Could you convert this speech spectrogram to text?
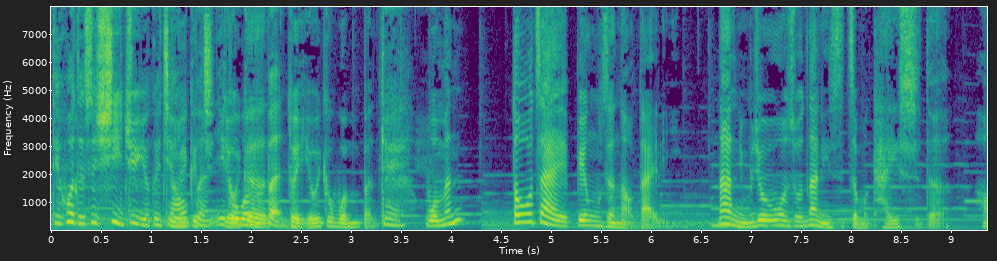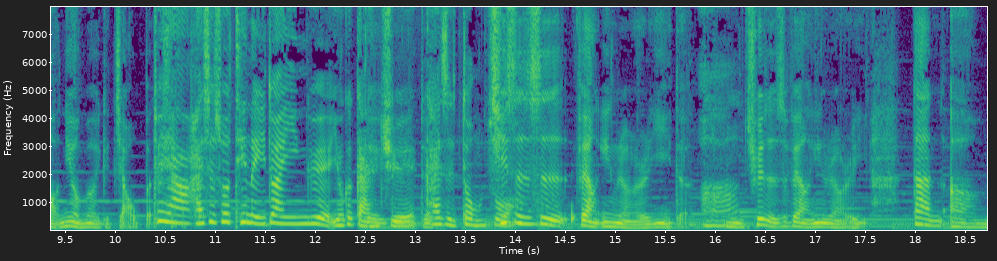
对，或者是戏剧有个脚本，一个文本，对，有一个文本，对，我们都在编舞者脑袋里。那你们就问说，那你是怎么开始的？好，你有没有一个脚本？对呀，还是说听了一段音乐，有个感觉，开始动作？其实是非常因人而异的啊，嗯，确实是非常因人而异。但嗯。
